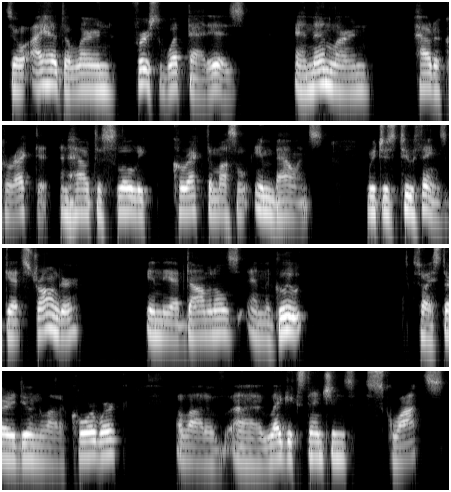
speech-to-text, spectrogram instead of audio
So I had to learn first what that is, and then learn how to correct it and how to slowly correct the muscle imbalance, which is two things get stronger in the abdominals and the glute. So I started doing a lot of core work, a lot of uh, leg extensions, squats.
